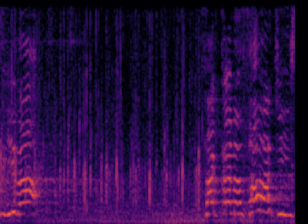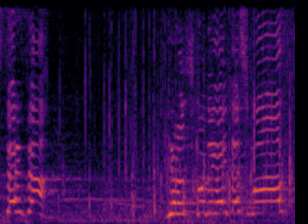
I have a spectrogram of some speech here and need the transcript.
次は作家の沢木久恵さん。よろしくお願いいたします。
